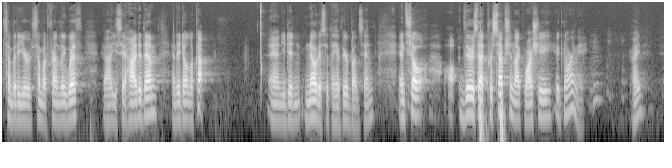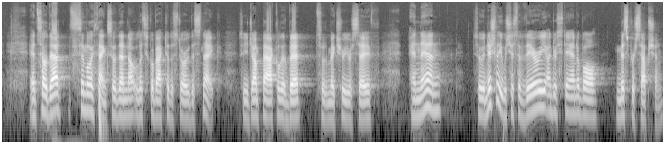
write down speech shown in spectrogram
somebody you're somewhat friendly with, uh, you say hi to them, and they don't look up. And you didn't notice that they have earbuds in. And so uh, there's that perception like, why is she ignoring me? Right? And so that similar thing. So then now let's go back to the story of the snake. So you jump back a little bit so to make sure you're safe. And then, so initially it was just a very understandable misperception.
